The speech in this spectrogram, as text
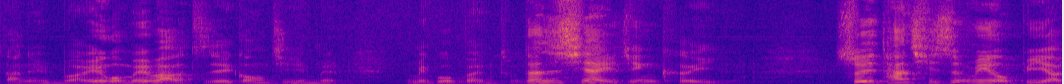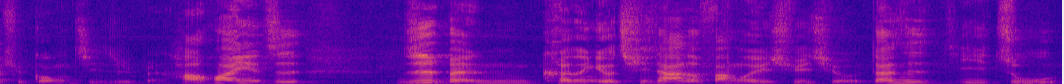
当目标，因为我没办法直接攻击你们美国本土，但是现在已经可以了，所以他其实没有必要去攻击日本。好，换言之，日本可能有其他的防卫需求，但是以阻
